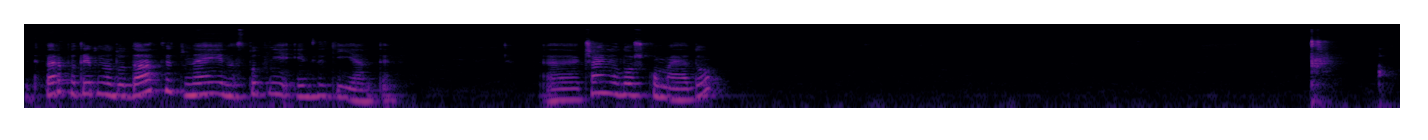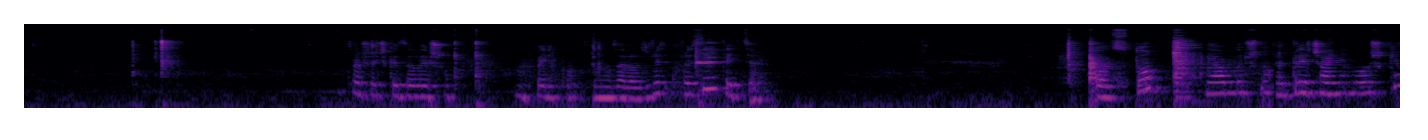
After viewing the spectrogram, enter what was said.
І тепер потрібно додати до неї наступні інгредієнти: Е, чайну ложку меду, трошечки залишу на хвильку, воно зараз роз- розійдеться. Оцту яблучну, 3 чайні ложки.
